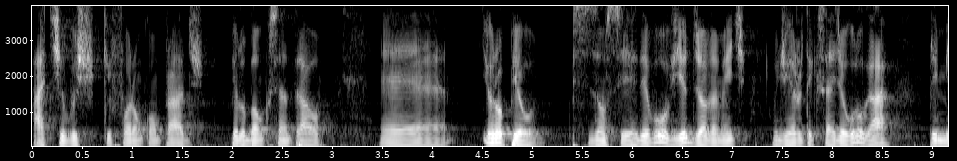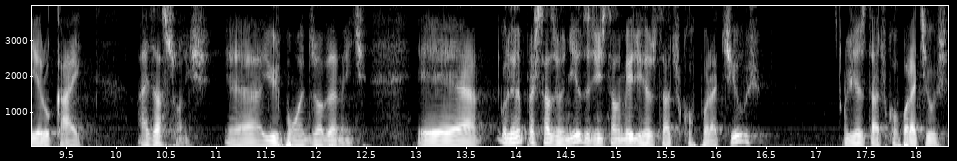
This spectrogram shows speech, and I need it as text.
ativos que foram comprados pelo Banco Central é, europeu precisam ser devolvidos, obviamente o dinheiro tem que sair de algum lugar, primeiro cai as ações é, e os bonds, obviamente. É, olhando para os Estados Unidos, a gente está no meio de resultados corporativos. Os resultados corporativos,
